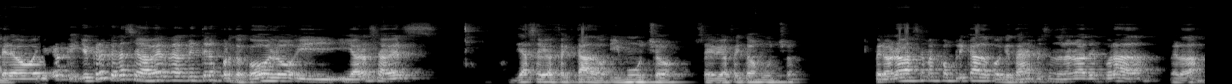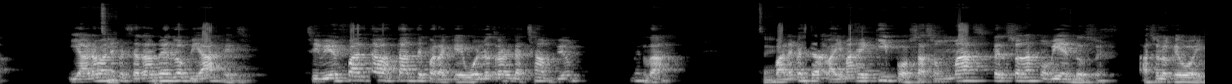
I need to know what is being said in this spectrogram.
Pero yo creo, que, yo creo que ahora se va a ver realmente los protocolos y, y ahora se va a ver, ya se vio afectado y mucho, se vio afectado mucho. Pero ahora va a ser más complicado porque estás empezando una nueva temporada, ¿verdad? Y ahora van a empezar a ver los viajes si bien falta bastante para que vuelva otra vez la Champions, ¿verdad? Van a empezar, hay más equipos, o sea, son más personas moviéndose. Es lo que voy.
